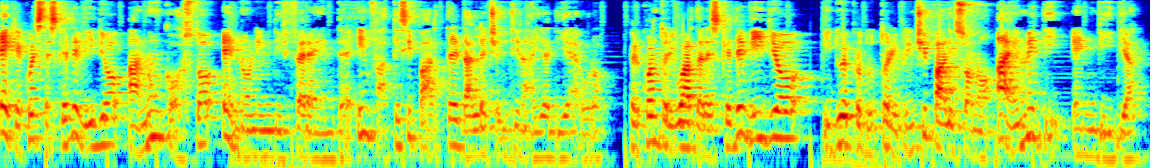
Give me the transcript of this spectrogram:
è che queste schede video hanno un costo e non indifferente, infatti si parte dalle centinaia di euro. Per quanto riguarda le schede video, i due produttori principali sono AMD e Nvidia.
